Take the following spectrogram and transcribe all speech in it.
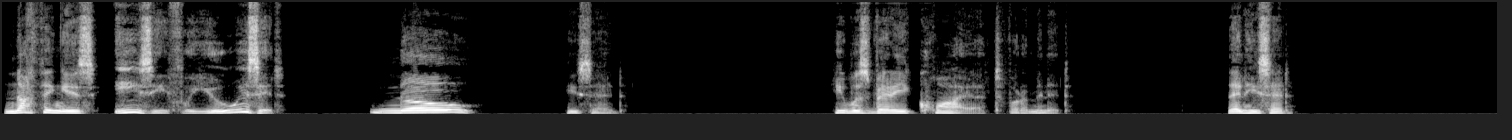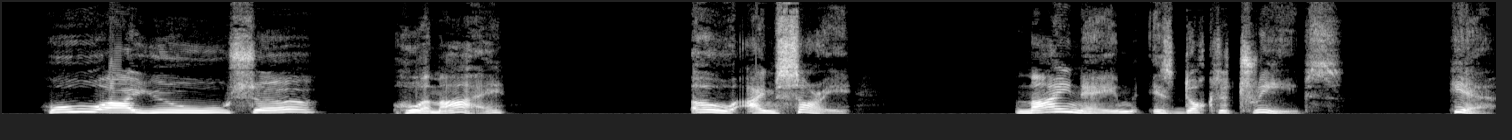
Nothing is easy for you, is it? No, he said. He was very quiet for a minute. Then he said, Who are you, sir? Who am I? Oh, I'm sorry. My name is Dr. Treves. Here,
